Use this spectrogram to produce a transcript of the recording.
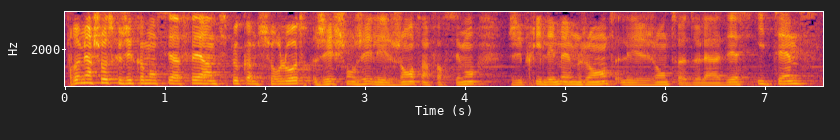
Première chose que j'ai commencé à faire, un petit peu comme sur l'autre, j'ai changé les jantes. Hein, forcément, j'ai pris les mêmes jantes, les jantes de la DS E-Tense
